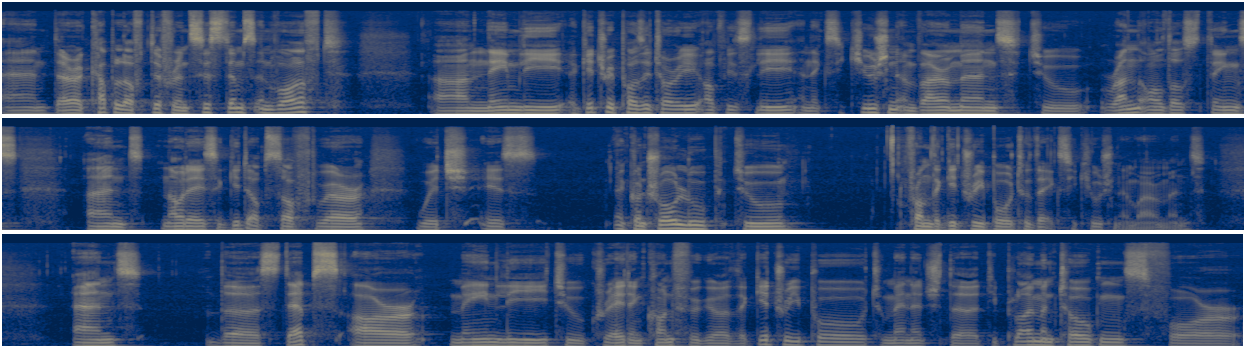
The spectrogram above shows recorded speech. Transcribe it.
And there are a couple of different systems involved uh, namely a Git repository, obviously, an execution environment to run all those things, and nowadays a GitOps software, which is a control loop to from the Git repo to the execution environment. And the steps are mainly to create and configure the Git repo, to manage the deployment tokens for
